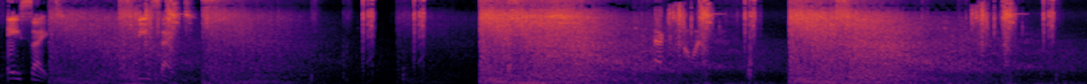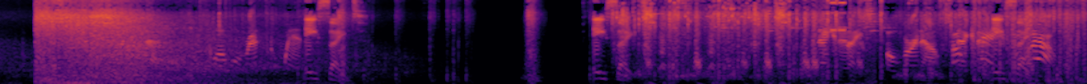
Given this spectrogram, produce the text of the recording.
A site. B site. A site. A site. Negative. Over and out. Negative. A site.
